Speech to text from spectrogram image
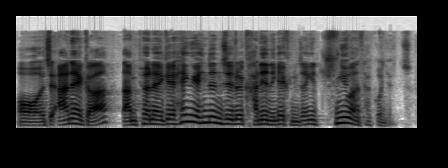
어, 이제 아내가 남편에게 행위했는지를 가리는 게 굉장히 중요한 사건이었죠.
